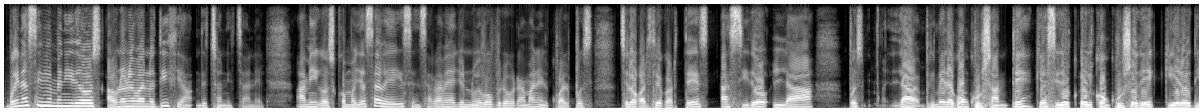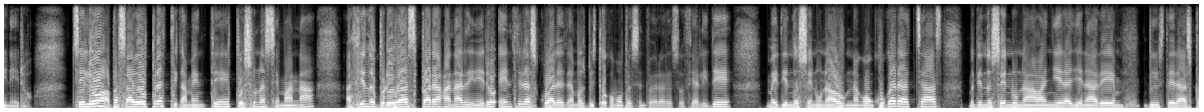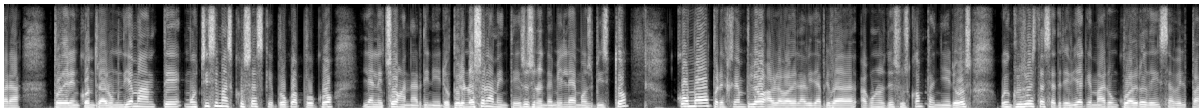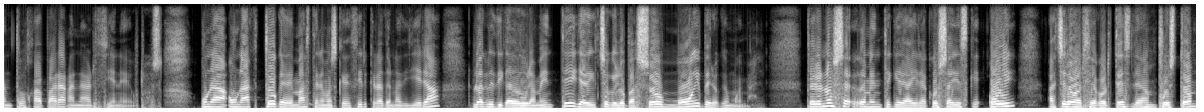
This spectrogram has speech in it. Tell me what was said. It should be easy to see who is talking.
Speaker 1: Buenas y bienvenidos a una nueva noticia de Choni Channel. Amigos, como ya sabéis, en Sálvame hay un nuevo programa en el cual pues Chelo García Cortés ha sido la pues la primera concursante que ha sido el concurso de Quiero Dinero. Chelo ha pasado prácticamente pues una semana haciendo pruebas para ganar dinero, entre las cuales la hemos visto como presentadora de Socialité, metiéndose en una urna con cucarachas, metiéndose en una bañera llena de vísceras para poder encontrar un diamante, muchísimas cosas que poco a poco le han hecho ganar dinero. Pero no solamente eso, sino también la hemos visto como, por ejemplo, hablaba de la vida privada de algunos de sus compañeros, o incluso hasta se atrevía a quemar un cuadro de Isabel Pantoja para ganar 100 euros. Un acto que además tenemos que decir que la donadillera lo ha criticado duramente y ha dicho que lo pasó muy, pero que muy mal. Pero no solamente queda ahí la cosa, y es que hoy a Chelo García Cortés le han puesto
